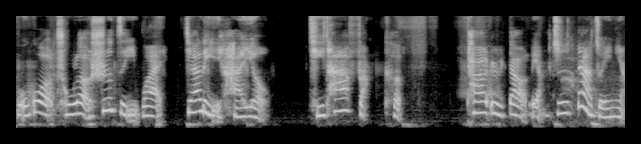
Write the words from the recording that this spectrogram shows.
不过，除了狮子以外，家里还有其他访客。他遇到两只大嘴鸟，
